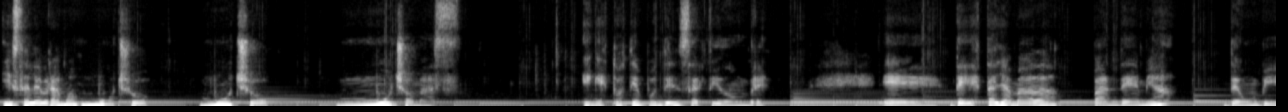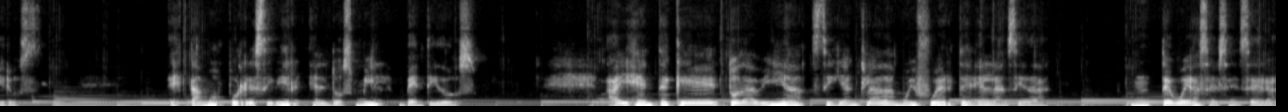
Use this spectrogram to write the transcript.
y celebramos mucho, mucho, mucho más en estos tiempos de incertidumbre, eh, de esta llamada pandemia de un virus. Estamos por recibir el 2022. Hay gente que todavía sigue anclada muy fuerte en la ansiedad. Mm, te voy a ser sincera.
